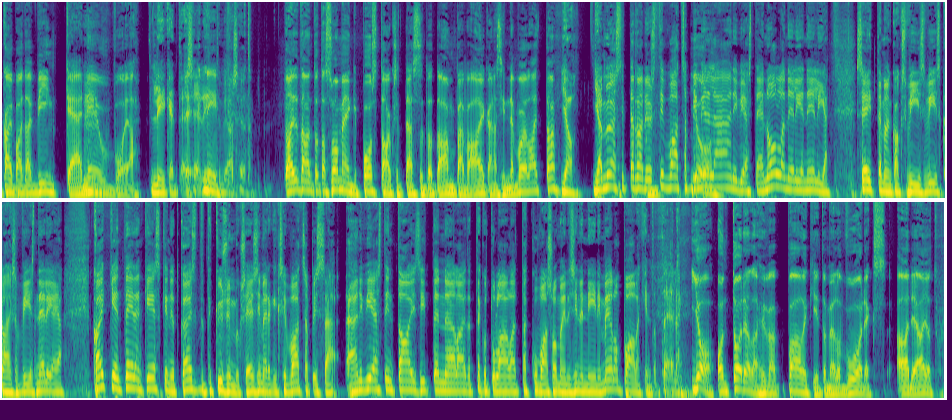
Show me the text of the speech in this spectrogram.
kaipaa jotain vinkkejä, mm. neuvoja. Liikenteeseen Niin. liittyviä asioita. Laitetaan tota someenkin postaukset tässä tota aamupäivän aikana. Sinne voi laittaa. Joo. Ja myös sitten Radio Cityn WhatsApp ja mielellään ääniviestejä 044 725 5854. Ja kaikkien teidän kesken, jotka esitätte kysymyksiä, esimerkiksi WhatsAppissa ääniviestin tai sitten laitatte, kun tulee laittaa kuvaa someen, niin sinne niin, niin meillä on palkinto teille. Joo, on todella hyvä palkinto. Meillä on vuodeksi AD-ajoturva.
